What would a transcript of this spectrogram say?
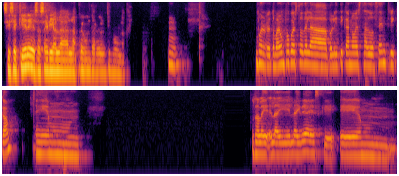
si se quiere. Esas serían las preguntas del último bloque. Hmm. Bueno, retomar un poco esto de la política no estadocéntrica. Em, la, idea es que em,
